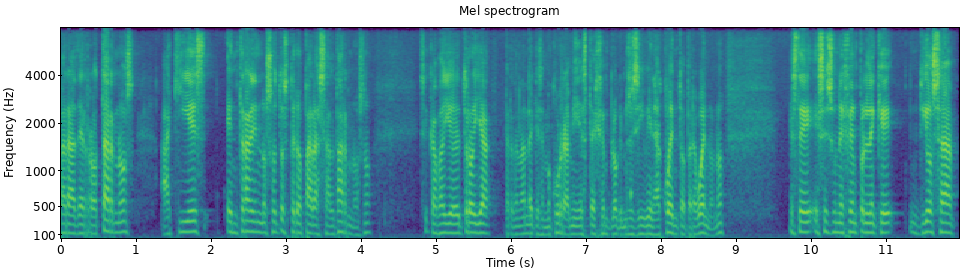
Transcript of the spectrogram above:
para derrotarnos, aquí es entrar en nosotros, pero para salvarnos, ¿no? Ese caballo de Troya, perdonadme que se me ocurre a mí este ejemplo, que no sé si viene a cuento, pero bueno, ¿no? Este, ese es un ejemplo en el que Dios ha,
